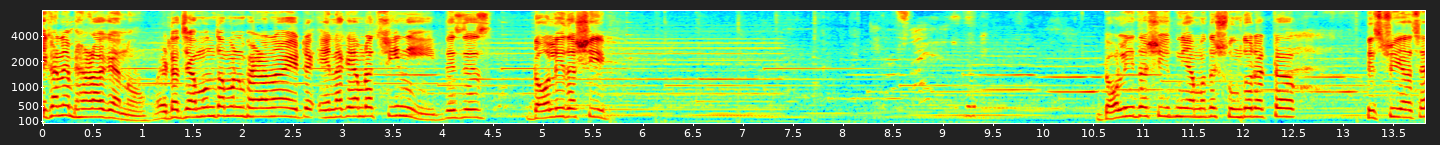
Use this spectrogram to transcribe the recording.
এখানে ভেড়া কেন? এটা যেমন তেমন ভেড়া নয়, এটা এনাকে আমরা চিনি। This is Dolly the sheep Dolly the sheep নিয়ে আমাদের সুন্দর একটা হিস্ট্রি আছে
